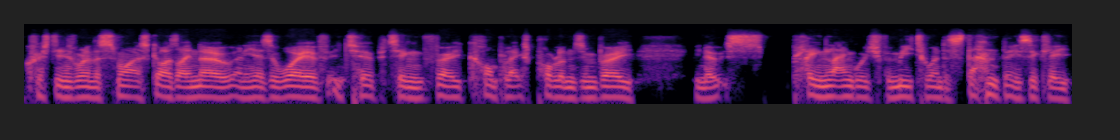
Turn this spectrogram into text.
Christian is one of the smartest guys I know, and he has a way of interpreting very complex problems in very, you know, plain language for me to understand, basically.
